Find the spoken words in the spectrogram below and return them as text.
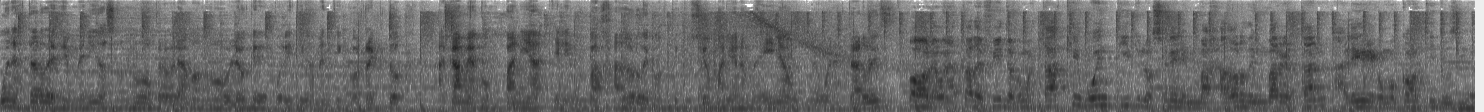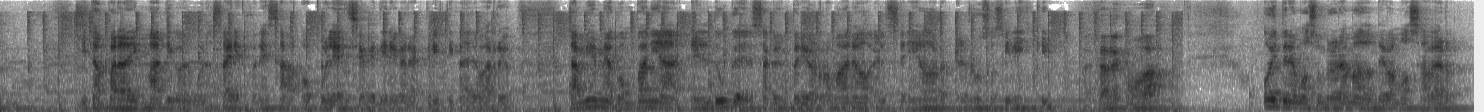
Buenas tardes, bienvenidos a un nuevo programa, un nuevo bloque de Políticamente Incorrecto. Acá me acompaña el embajador de Constitución, Mariano Medina. Muy buenas tardes. Hola, buenas tardes, Fito, ¿cómo estás? Qué buen título ser el embajador de un barrio tan alegre como Constitución. Y tan paradigmático en Buenos Aires con esa opulencia que tiene característica del barrio. También me acompaña el duque del Sacro Imperio Romano, el señor el ruso Zielinski. Buenas tardes, ¿cómo va? Hoy tenemos un programa donde vamos a ver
